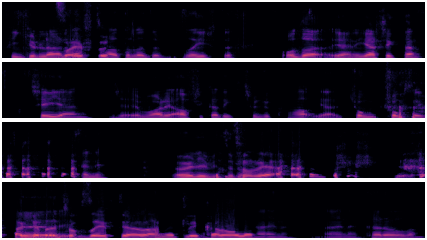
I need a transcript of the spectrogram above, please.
figürlerde zayıftı. hatırladım zayıftı. O da yani gerçekten şey yani şey, var ya Afrika'daki çocuk yani çok çok zayıf. yani öyle bir durum. Dur ya. Hakikaten ee, çok zayıftı ya rahmetli Karaoğlan. Aynen. Aynen Karaoğlan.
